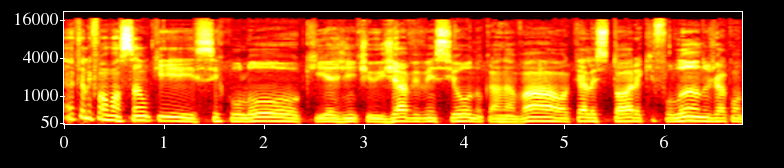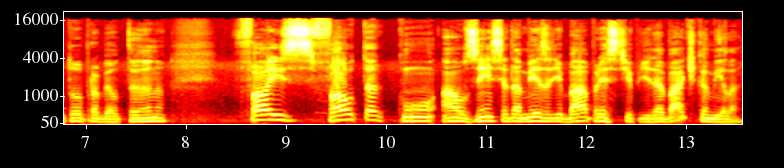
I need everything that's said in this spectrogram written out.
aquela informação que circulou, que a gente já vivenciou no carnaval, aquela história que fulano já contou para Beltano, faz falta com a ausência da mesa de bar para esse tipo de debate, Camila?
